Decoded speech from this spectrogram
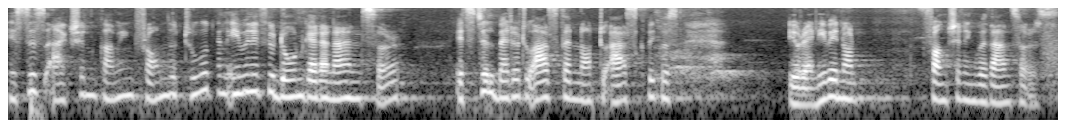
is this action coming from the truth? And even if you don't get an answer, it's still better to ask than not to ask because you're anyway not functioning with answers.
